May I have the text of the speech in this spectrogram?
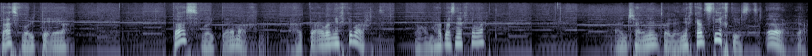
das wollte er. Das wollte er machen. Hat er aber nicht gemacht. Warum hat er es nicht gemacht? Anscheinend, weil er nicht ganz dicht ist. Äh, ja.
